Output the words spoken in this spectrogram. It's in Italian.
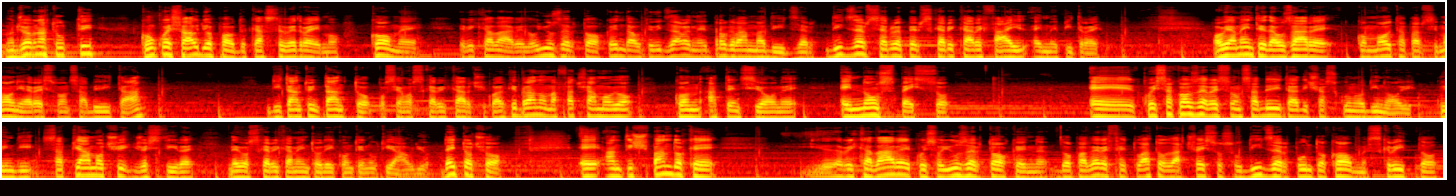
Buongiorno a tutti, con questo audio podcast vedremo come ricavare lo user token da utilizzare nel programma Deezer. Deezer serve per scaricare file MP3, ovviamente da usare con molta parsimonia e responsabilità. Di tanto in tanto possiamo scaricarci qualche brano, ma facciamolo con attenzione e non spesso e questa cosa è responsabilità di ciascuno di noi, quindi sappiamoci gestire nello scaricamento dei contenuti audio. Detto ciò, e anticipando che ricavare questo user token dopo aver effettuato l'accesso su deezer.com scritto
